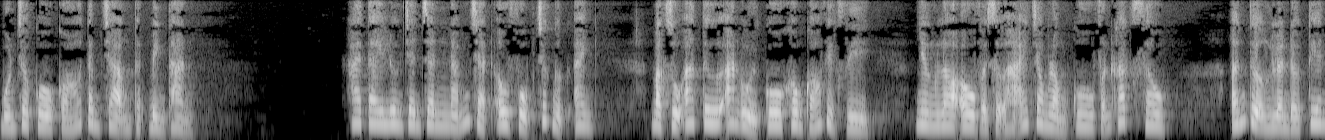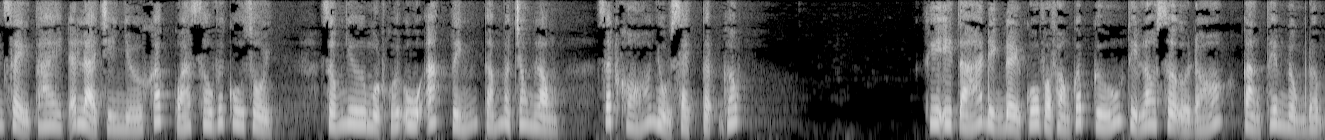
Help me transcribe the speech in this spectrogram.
muốn cho cô có tâm trạng thật bình thản. Hai tay lương chân chân nắm chặt âu phục trước ngực anh. Mặc dù A Tư an ủi cô không có việc gì, nhưng lo âu và sợ hãi trong lòng cô vẫn khắc sâu. Ấn tượng lần đầu tiên xảy thai đã là trí nhớ khắc quá sâu với cô rồi, giống như một khối u ác tính cắm vào trong lòng, rất khó nhủ sạch tận gốc. Khi y tá định đẩy cô vào phòng cấp cứu thì lo sợ ở đó càng thêm nồng đậm.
